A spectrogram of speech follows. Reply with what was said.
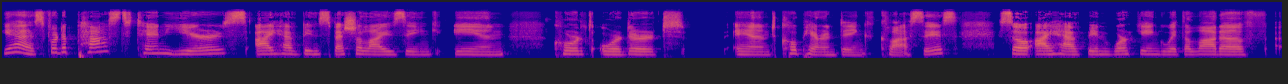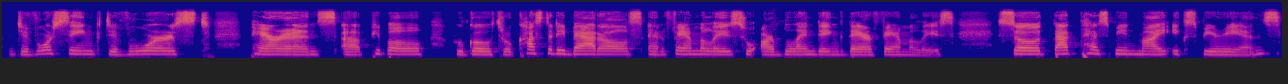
Yes, for the past 10 years, I have been specializing in court ordered and co-parenting classes so i have been working with a lot of divorcing divorced parents uh, people who go through custody battles and families who are blending their families so that has been my experience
